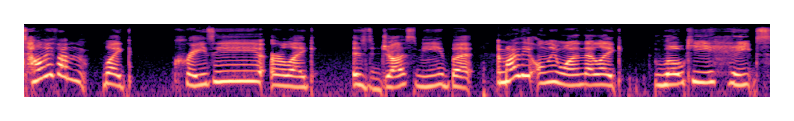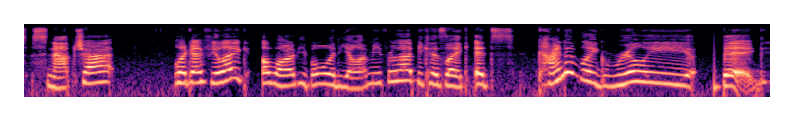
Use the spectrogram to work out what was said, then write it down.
Tell me if I'm like crazy or like it's just me, but am I the only one that like low-key hates Snapchat? Like I feel like a lot of people would yell at me for that because like it's kind of like really big.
